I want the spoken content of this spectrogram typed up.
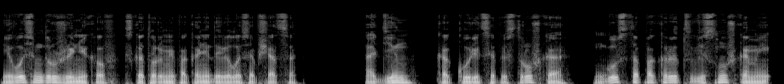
и восемь дружинников, с которыми пока не довелось общаться. Один, как курица-пеструшка, густо покрыт веснушками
